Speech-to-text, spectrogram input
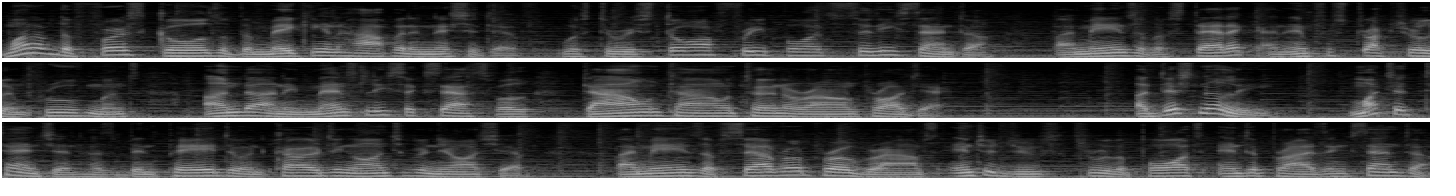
One of the first goals of the Making It Happen initiative was to restore Freeport's City Center by means of aesthetic and infrastructural improvements under an immensely successful downtown turnaround project. Additionally, much attention has been paid to encouraging entrepreneurship by means of several programs introduced through the Port's Enterprising Center.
